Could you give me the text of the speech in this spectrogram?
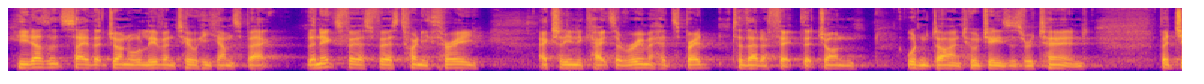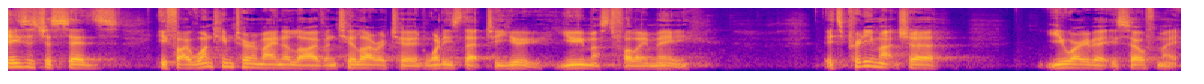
He doesn't say that John will live until he comes back. The next verse, verse 23, actually indicates a rumour had spread to that effect that John wouldn't die until Jesus returned. But Jesus just says, If I want him to remain alive until I return, what is that to you? You must follow me. It's pretty much a you worry about yourself, mate.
